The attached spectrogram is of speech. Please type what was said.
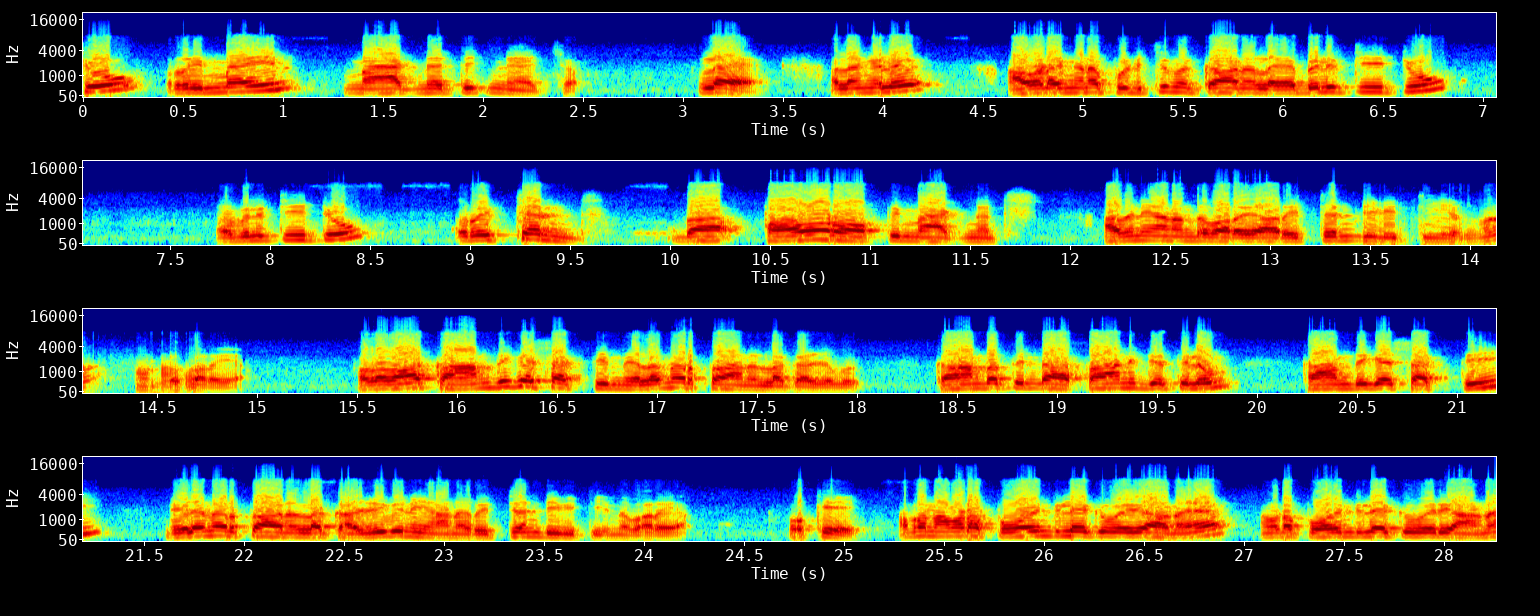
to remain magnetic nature അല്ലേ? അല്ലെങ്കിൽ അവിടെ ഇങ്ങനെ പിടിച്ചു നിൽക്കാനുള്ള ability to ability to retain the power of the magnet അതിനെയാണ് എന്ത് പറയാ റിറ്റന്റിവിറ്റി എന്ന് നമ്മൾ പറയാം. അഥവാ കാന്തിക ശക്തി നിലനിർത്താനുള്ള കഴിവ്. കാന്തത്തിന്റെ അസാന്നിധ്യത്തിലും കാന്തിക ശക്തി നിലനിർത്താനുള്ള കഴിവിനെയാണ് റിറ്റന്റിവിറ്റി എന്ന് പറയാം. ഓക്കെ അപ്പൊ നമ്മുടെ പോയിന്റിലേക്ക് വരികയാണ്. നമ്മുടെ പോയിന്റിലേക്ക് വരികയാണ്.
